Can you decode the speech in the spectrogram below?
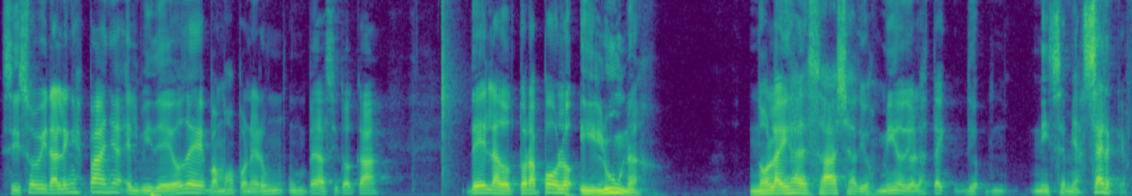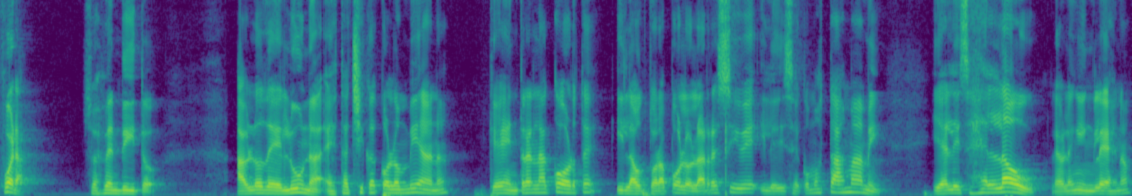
Se hizo viral en España el video de, vamos a poner un, pedacito acá, de la doctora Polo y Luna. No la hija de Sasha, Dios mío, Dios la Dios- ni se me acerque, fuera. Eso es bendito. Hablo de Luna, esta chica colombiana que entra en la corte y la doctora Polo la recibe y le dice, ¿cómo estás, mami? Y ella le dice, hello, le habla en inglés, ¿no?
